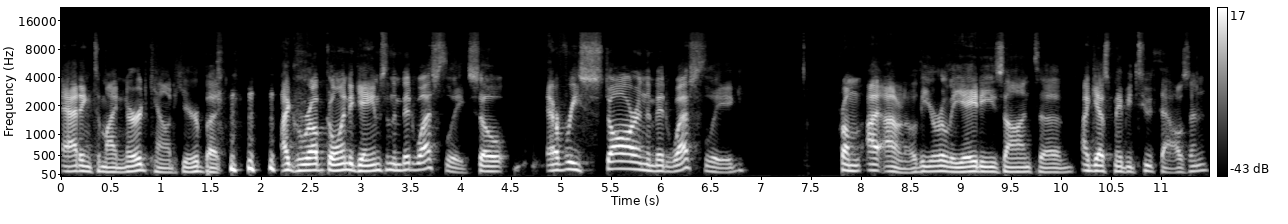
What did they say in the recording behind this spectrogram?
adding to my nerd count here, but I grew up going to games in the Midwest League. So every star in the Midwest League from, I, I don't know, the early 80s on to, I guess, maybe 2000,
